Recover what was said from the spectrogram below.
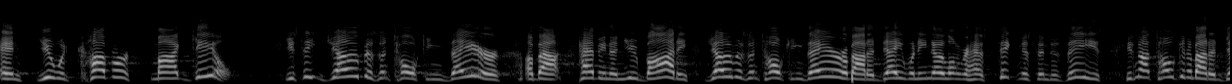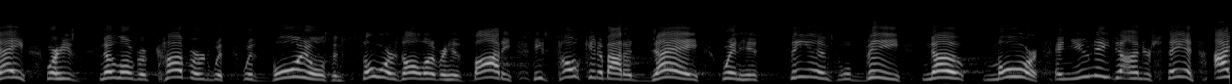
and you would cover my guilt. You see, Job isn't talking there about having a new body. Job isn't talking there about a day when he no longer has sickness and disease. He's not talking about a day where he's no longer covered with, with boils and sores all over his body. He's talking about a day when his sins will be no more. And you need to understand, I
